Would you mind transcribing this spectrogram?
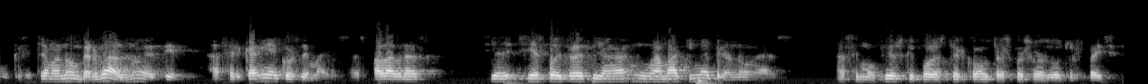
o que se chama non verbal, non? É dicir, a cercanía cos demais. As palabras si, si as pode traducir a unha máquina, pero non as, as emocións que podas ter con outras persoas de outros países.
